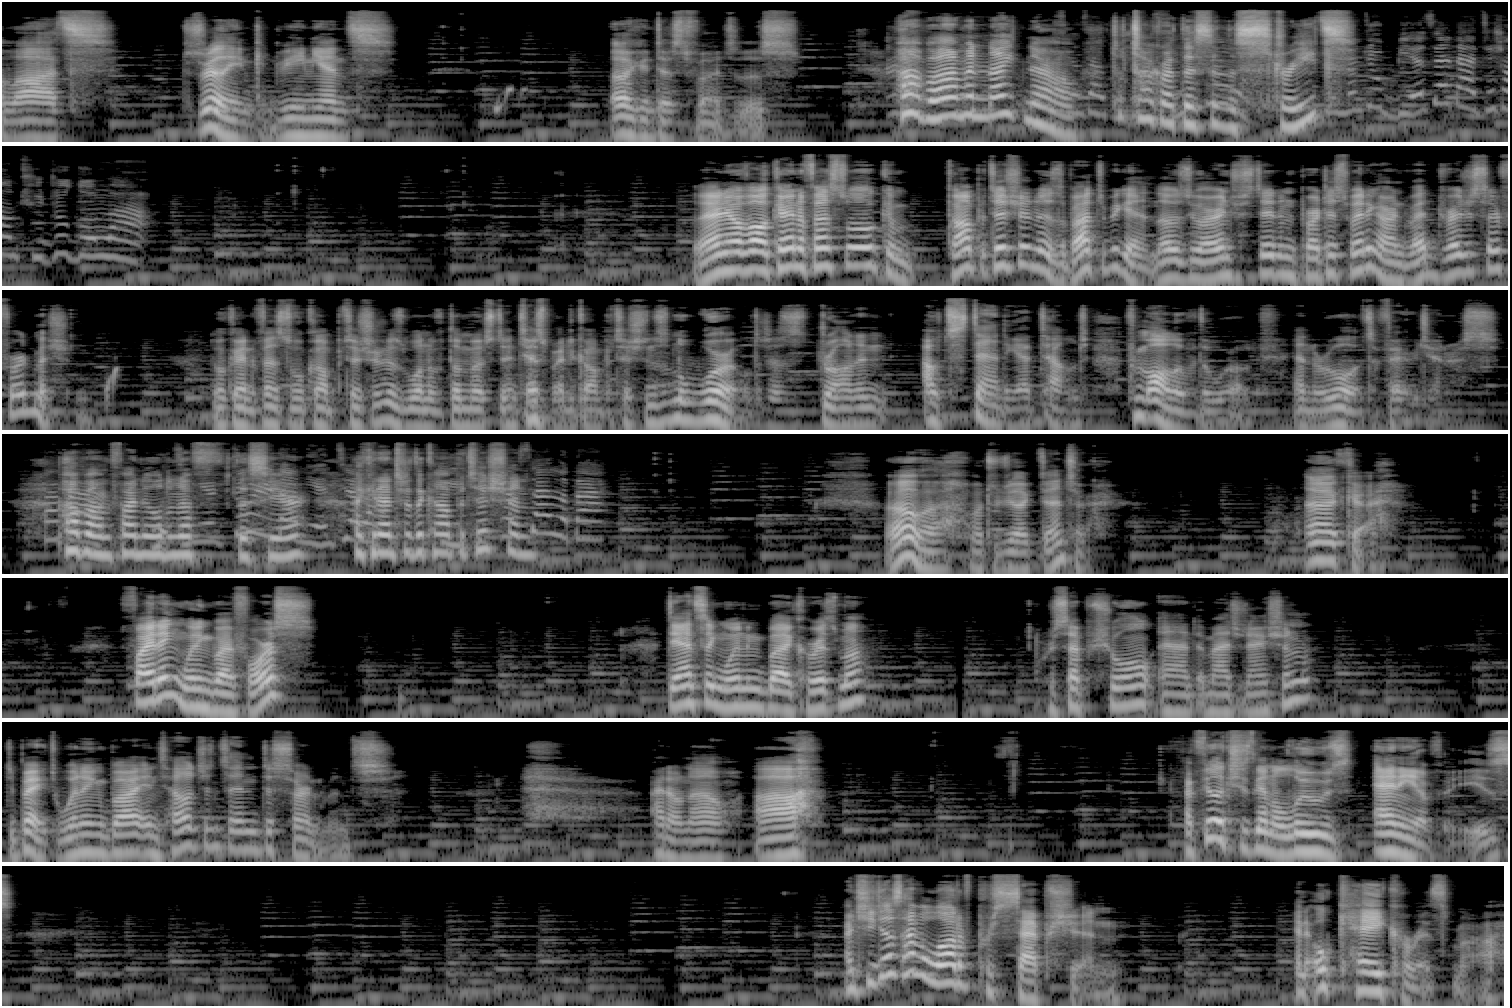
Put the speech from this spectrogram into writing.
a lot. It's really inconvenience. I can testify to this. Papa, I'm a knight now. Don't talk about this in the streets. The annual Volcano Festival com- competition is about to begin. Those who are interested in participating are invited to register for admission. The Volcano Festival competition is one of the most anticipated competitions in the world. It has drawn an outstanding talent from all over the world, and the rewards are very generous. Papa, I'm finally old enough this year. I can enter the competition. Oh, uh, what would you like to enter? Okay. Fighting, winning by force. Dancing, winning by charisma. Perceptual and imagination. Debate, winning by intelligence and discernment. I don't know. Uh, I feel like she's gonna lose any of these. And she does have a lot of perception. And okay charisma.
